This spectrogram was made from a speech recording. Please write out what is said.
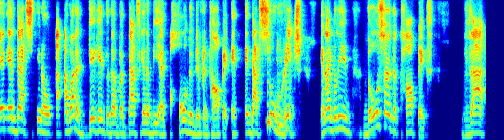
and and that's you know, I, I want to dig into that, but that's gonna be a, a whole new different topic, and and that's so rich. And I believe those are the topics that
